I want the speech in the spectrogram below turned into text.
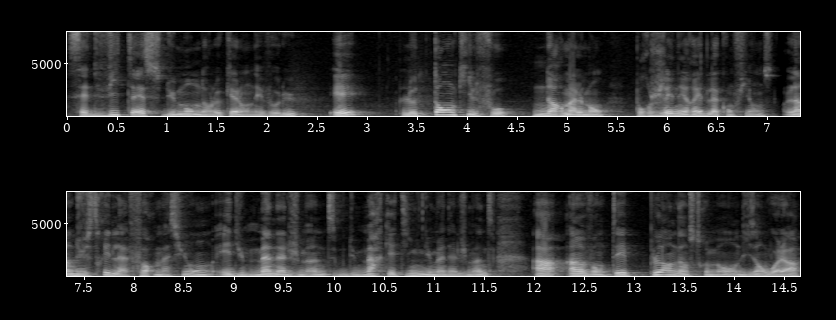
cette vitesse du monde dans lequel on évolue et le temps qu'il faut, normalement, pour générer de la confiance. L'industrie de la formation et du management, du marketing du management, a inventé plein d'instruments en disant voilà,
